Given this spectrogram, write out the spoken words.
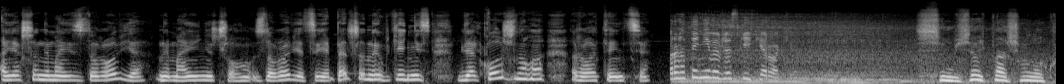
а якщо немає здоров'я, немає нічого. Здоров'я це є перша необхідність для кожного рогатинця. В Рогатині ви вже скільки років? 71 року.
